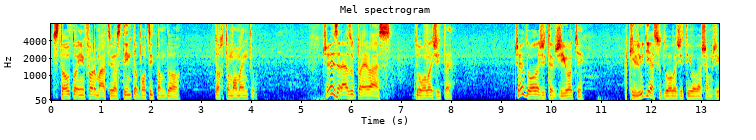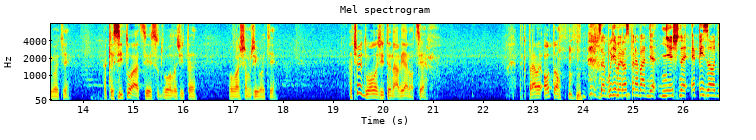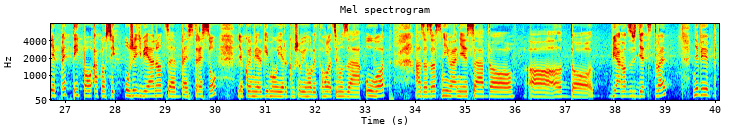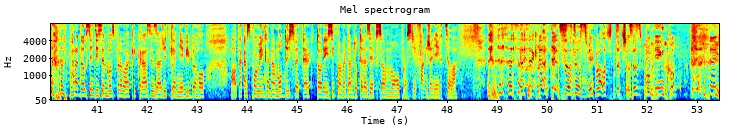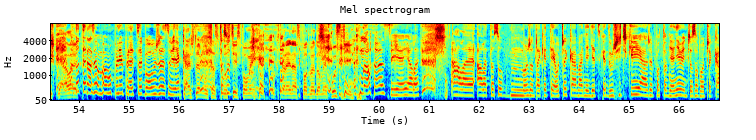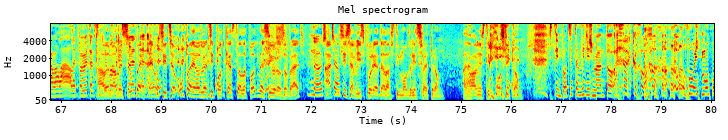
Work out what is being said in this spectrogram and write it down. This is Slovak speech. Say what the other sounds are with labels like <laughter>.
s touto informáciou a s týmto pocitom do tohto momentu, čo je zrazu pre vás dôležité? Čo je dôležité v živote? Akí ľudia sú dôležití vo vašom živote? Aké situácie sú dôležité vo vašom živote. A čo je dôležité na Vianociach? Tak práve o tom. <laughs> Sa budeme rozprávať v dnešnej epizóde 5 typov, ako si užiť Vianoce bez stresu. Ďakujem Jergimu Jergušovi Holecimu za úvod a za zasnívanie sa do, do Vianoc v detstve. Mne <laughs> paradoxne ty som rozprával, aké krásne zážitky a mne vybehol a, taká spomienka na modrý sveter, ktorý si pamätám doteraz, jak som ho proste fakt, že nechcela. <laughs> som tu usmievala, že to čo za spomienku. Víške, ale... A doteraz ho mám úplne pred sebou, že som nejak... Každému sa spustí sú... spomienka, ktoré nás podvedome pustí. <laughs> No asi je, ale, ale, ale to sú hm, možno také tie očakávanie detské dušičky a že potom ja neviem, čo som očakávala, ale pamätám si, ale že modrý super sveter. tému, síce úplne od veci podcastu, ale poďme si ju rozobrať. No, Ako si sa vysporiadala s tým modrým svetrom? A hlavne s tým <laughs> pocitom. s tým pocitom, vidíš, mám to <laughs> ako újmu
